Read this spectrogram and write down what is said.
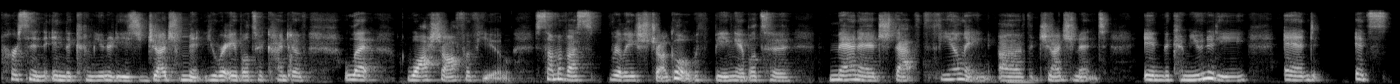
person in the community's judgment, you were able to kind of let wash off of you. Some of us really struggle with being able to manage that feeling of judgment in the community. And it's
